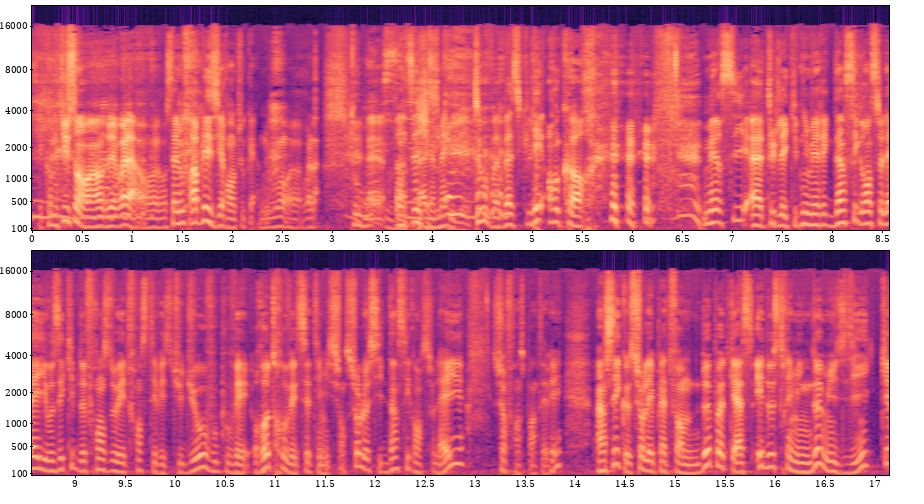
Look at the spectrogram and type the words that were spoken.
c'est comme tu sens. hein. Voilà, on- ça nous fera plaisir en tout cas. Nous, voilà. Tout va jamais. basculer. Tout va basculer encore. Merci à toute l'équipe numérique d'Un si grand soleil et aux équipes de France 2 et de France TV Studio. Vous pouvez retrouver cette émission sur le site d'Un grand soleil, sur France.tv, ainsi que sur les plateformes de podcast et de streaming de musique.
